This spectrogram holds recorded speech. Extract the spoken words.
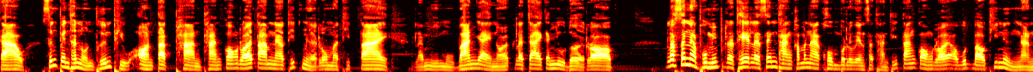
319 ซึ่งเป็นถนนพื้นผิวอ่อนตัดผ่านฐานกองร้อยตามแนวทิศเหนือลงมาทิศใต้ และมีหมู่บ้านใหญ่น้อยกระจายกันอยู่โดยรอบ ลักษณะภูมิประเทศและเส้นทางคมนาคมบริเวณสถานที่ตั้งกองร้อยอาวุธเบาที่ 1 นั้น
